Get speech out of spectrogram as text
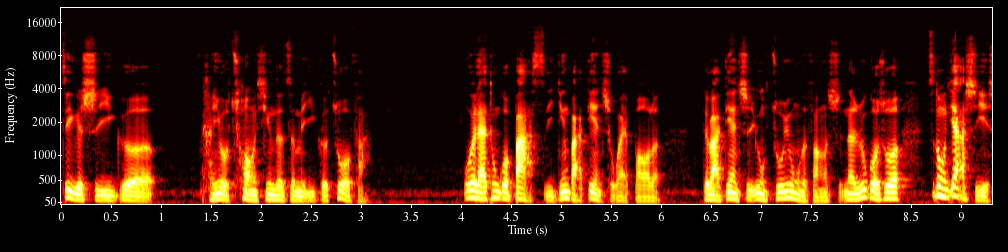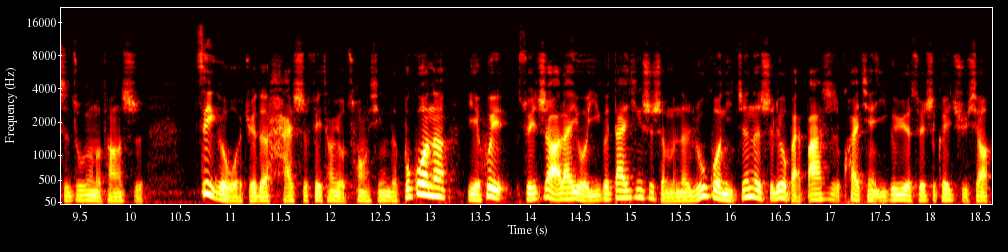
这个是一个。很有创新的这么一个做法，未来通过 Bus 已经把电池外包了，对吧？电池用租用的方式。那如果说自动驾驶也是租用的方式，这个我觉得还是非常有创新的。不过呢，也会随之而来有一个担心是什么呢？如果你真的是六百八十块钱一个月随时可以取消，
